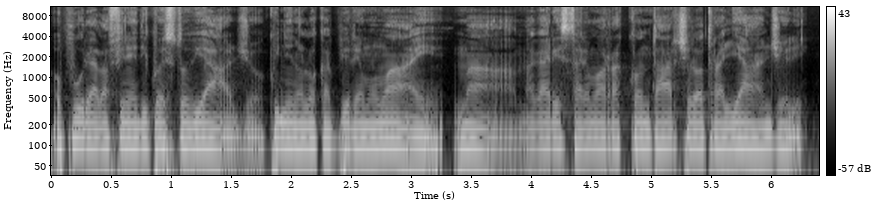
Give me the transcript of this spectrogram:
oppure alla fine di questo viaggio, quindi non lo capiremo mai, ma magari staremo a raccontarcelo tra gli angeli.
